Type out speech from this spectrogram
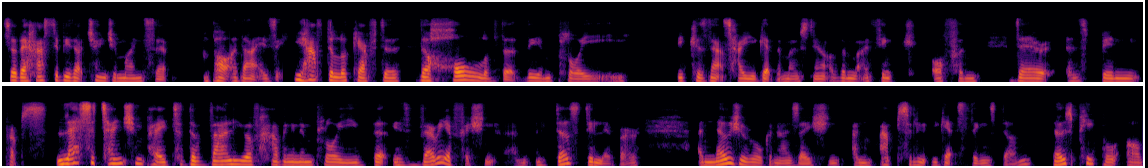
So there has to be that change in mindset. And part of that is you have to look after the whole of the, the employee because that's how you get the most out of them. I think often there has been perhaps less attention paid to the value of having an employee that is very efficient and, and does deliver and knows your organization and absolutely gets things done. Those people are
